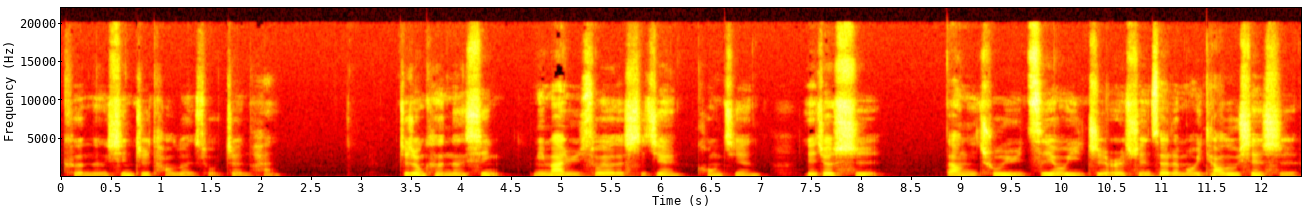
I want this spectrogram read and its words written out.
可能性之讨论所震撼。这种可能性弥漫于所有的时间、空间，也就是当你出于自由意志而选择了某一条路线时。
